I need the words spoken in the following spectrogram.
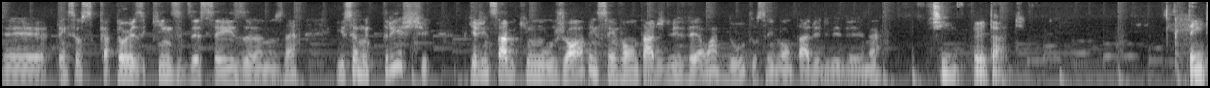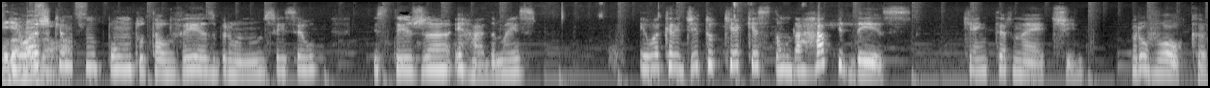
é, tem seus 14, 15, 16 anos, né? Isso é muito triste, porque a gente sabe que um jovem sem vontade de viver é um adulto sem vontade de viver, né? Sim, verdade. Tem toda a eu razão. Eu acho que é um ponto, talvez, Bruno, não sei se eu esteja errada, mas eu acredito que a questão da rapidez que a internet provoca,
